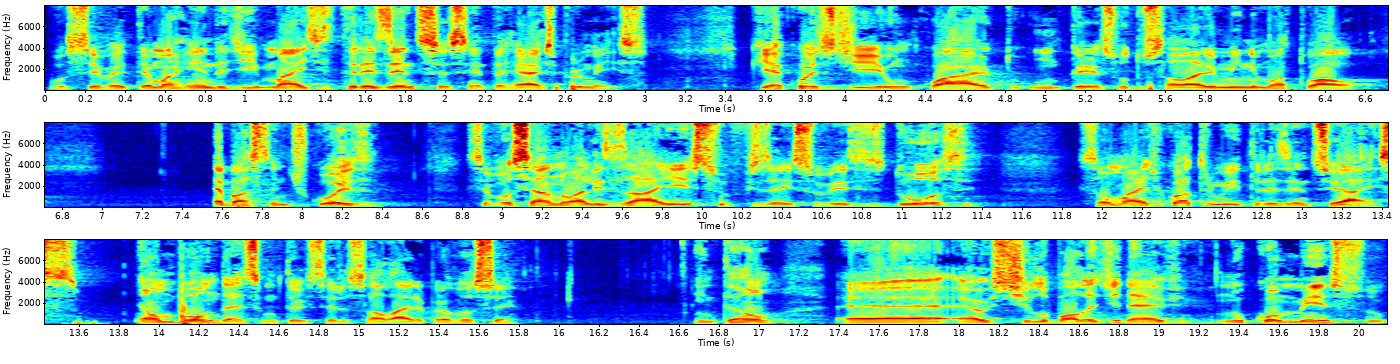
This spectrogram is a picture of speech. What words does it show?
você vai ter uma renda de mais de 360 reais por mês, que é coisa de um quarto, um terço do salário mínimo atual. É bastante coisa. Se você anualizar isso, fizer isso vezes 12, são mais de R$ 4.300. É um bom 13º salário para você. Então, é, é o estilo bola de neve. No começo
